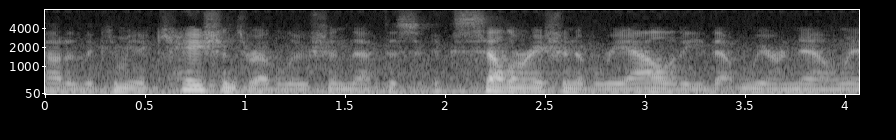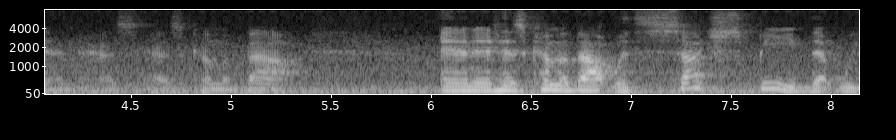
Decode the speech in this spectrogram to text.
out of the communications revolution that this acceleration of reality that we are now in has, has come about. And it has come about with such speed that we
